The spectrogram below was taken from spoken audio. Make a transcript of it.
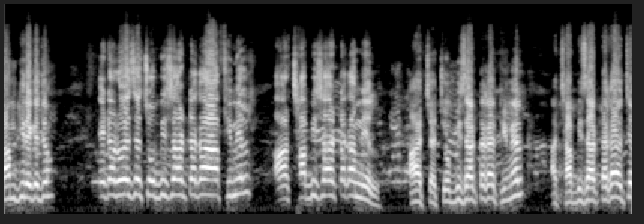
দাম কি রেখেছো? এটা রয়েছে চব্বিশ হাজার টাকা ফিমেল আর ছাব্বিশ হাজার টাকা মেল। আচ্ছা চব্বিশ হাজার টাকায় ফিমেল আর ছাব্বিশ হাজার টাকায় হচ্ছে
